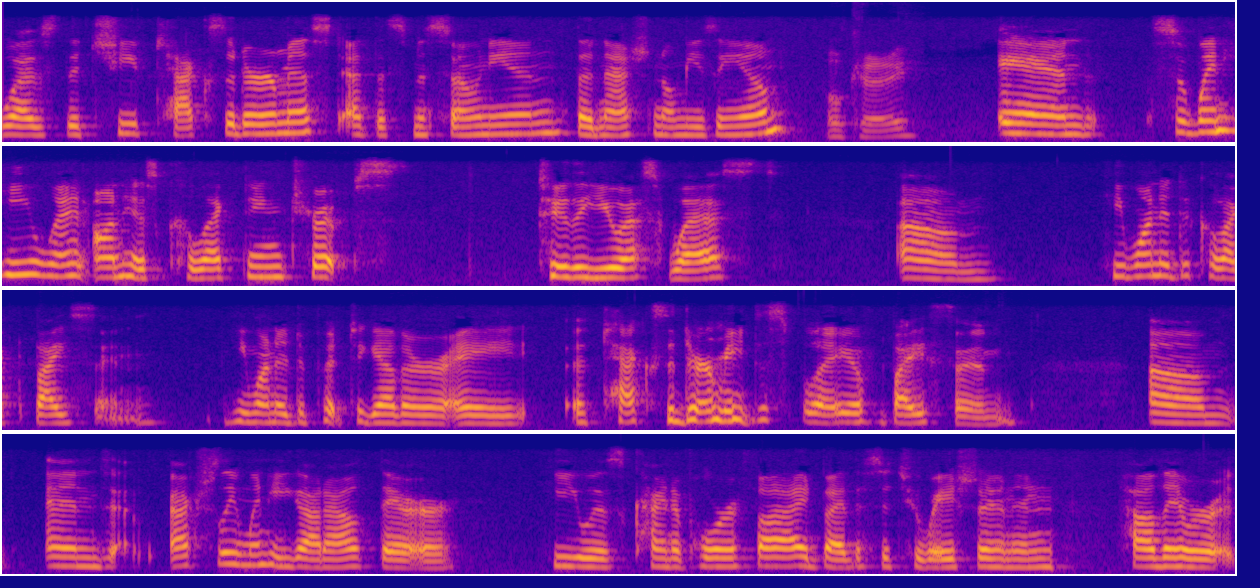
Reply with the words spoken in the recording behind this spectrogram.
was the chief taxidermist at the Smithsonian, the National Museum. Okay. And so when he went on his collecting trips to the U.S. West, um, he wanted to collect bison. He wanted to put together a, a taxidermy display of bison. Um, and actually, when he got out there, he was kind of horrified by the situation and how there were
